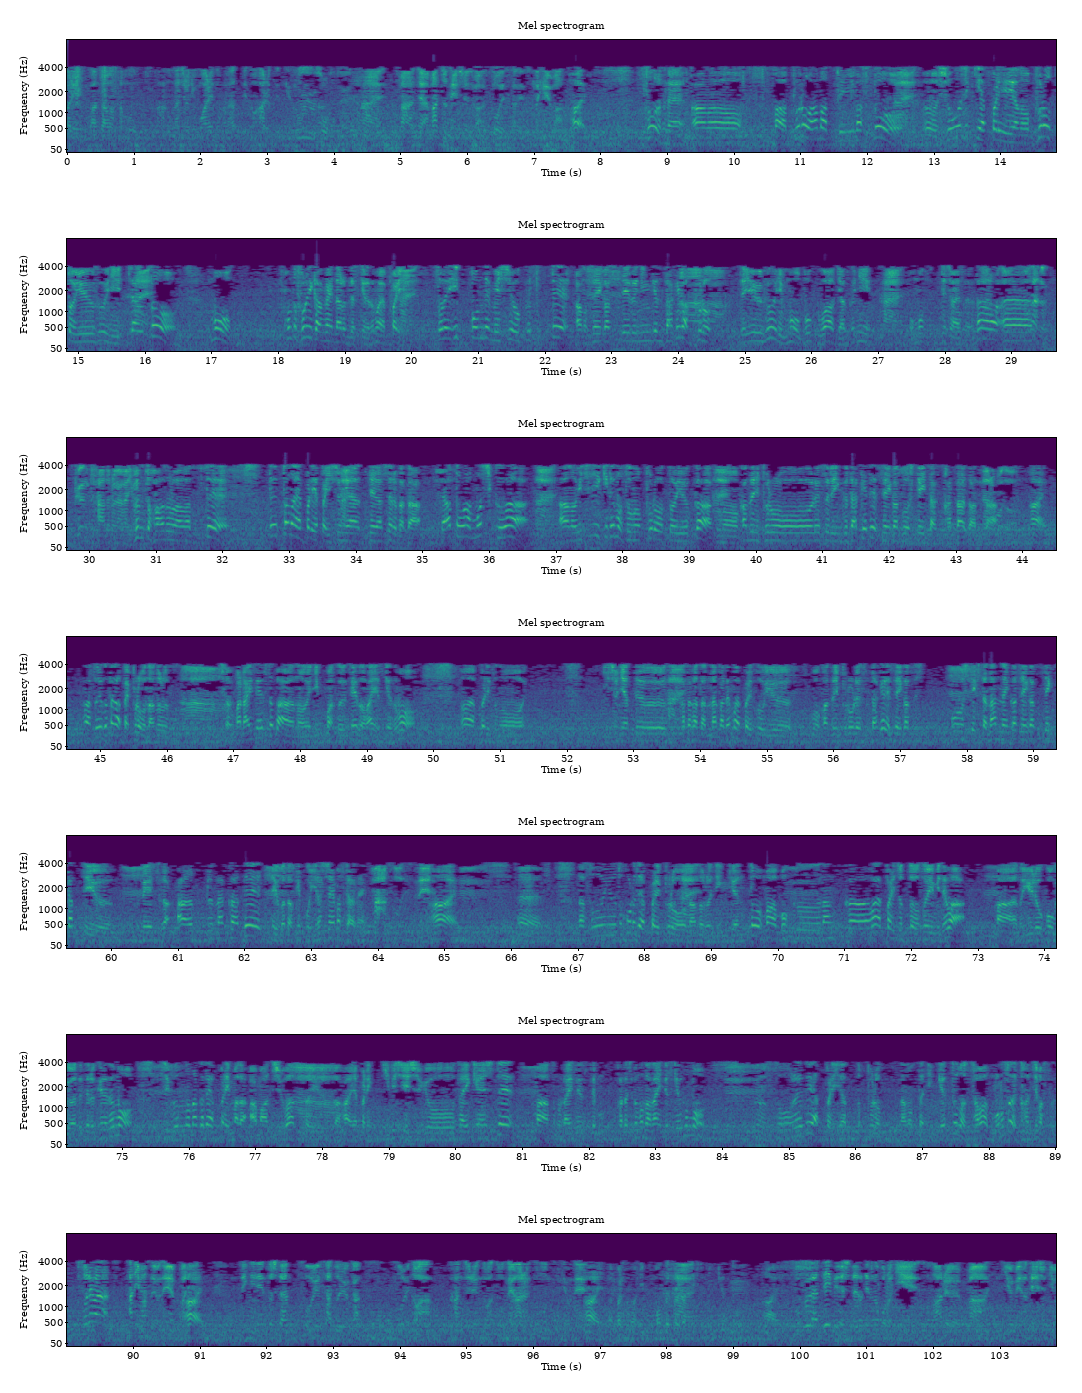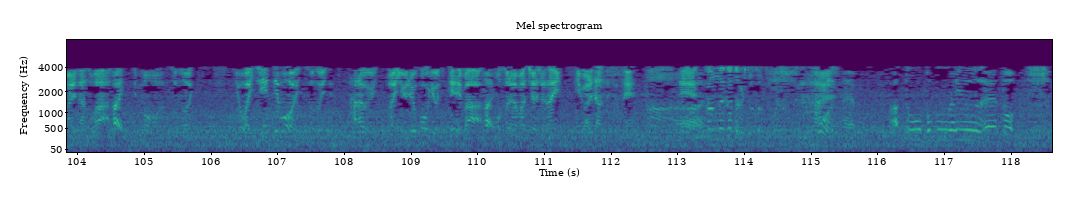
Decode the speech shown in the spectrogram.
ぱりワンダーワンさんも同じように思われるのかなっていうのはあるんですけど、うん、そうですね。はい。まあ、じゃあ、マッチョ選手はどうですかね、その辺は。はい。そうですね。あのー、まあ、プロアマって言いますと、はい、うん、正直やっぱり、あの、プロというふうに言っちゃうと、はい、もう、本当古い考えになるんですけれども、やっぱり、それ一本で飯を食って、あの、生活している人間だけがプロっていうふうにもう僕は逆に思ってしまいますね。だから、えー、ぐんとハードルが上がりぐんとハードルが上がって、で、ただやっぱりやっぱり一緒にやってらっしゃる方、はい、であとはもしくは、はい、あの、一時期でもそのプロというか、その完全にプロレスリングだけで生活をしていた方々、はい。まあ、そういう方がやっぱりプロを名乗るまあ、ライセンスとかあの日本はそういう制度はないですけれども、まあ、やっぱりその一緒にやってる方々の中でも、やっぱりそういう、もう完全にプロレスだけで生活をしてきた、何年か生活してきたっていうベースがある中でっていう方は結構いらっしゃいますからね。まあそうですね。はい。ええだそういうところでやっぱりプロを名乗る人間と、まあ僕なんかはやっぱりちょっとそういう意味では、まあ、あの有料工業は出てるけれども、自分の中でやっぱりまだアマチュアというか、はい、やっぱり厳しい修行を体験して、まあ、そのライセンスって形のものはないんですけれども、うん、それでやっぱりやっとプロ名乗った人間との差はものすごい感じます。それはありますよね、やっぱり。はい。歴然としたそういう差というか、そういうのは感じるのは当然あると思うんですよね。はい、やっぱりその一本で生活できた人間と。はい、僕がデビューしたての頃に、そのある、まあ、有名な選手に言われたのは、はい、でもその要は1円でもその払う、まあ、有料工業に出れば、はい、もうそれはアマチュアじゃないって言われたんですよね。で考え方の一つだと思いますね。そうですね。あと僕が言う、えーと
